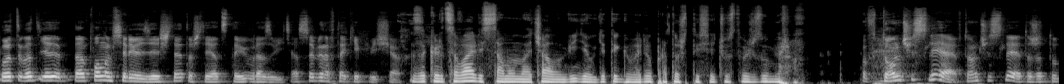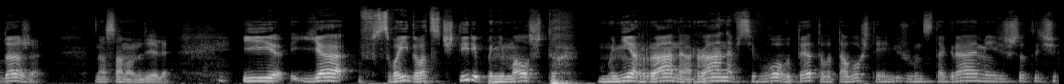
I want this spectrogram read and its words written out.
Вот, вот я на полном серьезе я считаю, то, что я отстаю в развитии, особенно в таких вещах. Закольцевались с самым началом видео, где ты говорил про то, что ты себя чувствуешь зумером. В том числе, в том числе, это же туда же, на самом деле. И я в свои 24 понимал, что мне рано, рано всего вот этого, того, что я вижу в Инстаграме или что-то еще.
